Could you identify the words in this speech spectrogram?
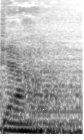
Down.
